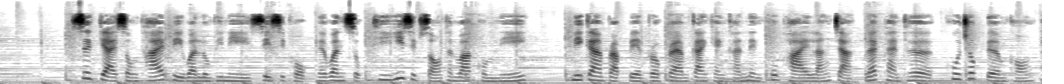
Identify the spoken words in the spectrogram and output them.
46ศึกใหญ่ส่งท้ายปีวันลุมพินี 46 ในวันศุกร์ที่ 22 ธันวาคมนี้ มีการปรับเปลี่ยนโปรแกรมการแข่งขันหนึ่งคู่ภายหลังจาก Black Panther คู่ชกเดิมของเพ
